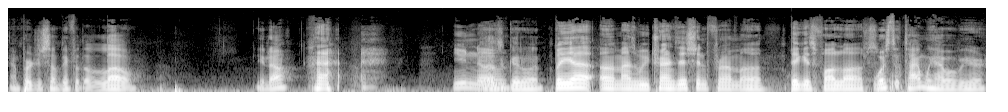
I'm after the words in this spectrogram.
and purchase something for the low. You know, you that was a good one. But yeah, um, as we transition from uh biggest fall offs. What's the time we have over here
